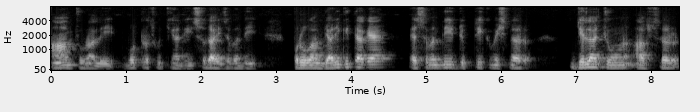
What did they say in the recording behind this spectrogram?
ਆਮ ਚੋਣਾਂ ਲਈ ਵੋਟਰ ਸੂਚੀਆਂ ਦੀ ਸੁਧਾਈ ਸੰਬੰਧੀ ਪ੍ਰੋਗਰਾਮ ਜਾਰੀ ਕੀਤਾ ਗਿਆ ਹੈ। ਇਸ ਸੰਬੰਧੀ ਡਿਪਟੀ ਕਮਿਸ਼ਨਰ, ਜ਼ਿਲ੍ਹਾ ਚੋਣ ਅਫਸਰ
